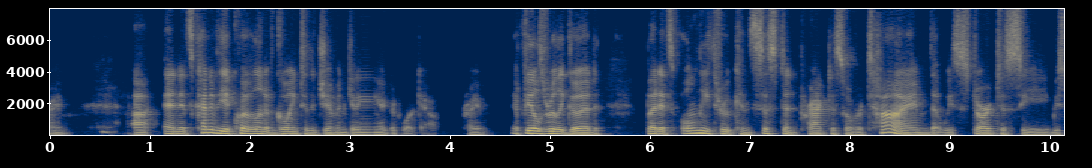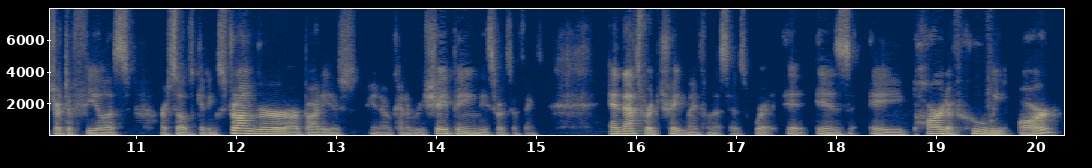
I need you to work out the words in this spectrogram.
right? Uh, and it's kind of the equivalent of going to the gym and getting a good workout, right? It feels really good, but it's only through consistent practice over time that we start to see, we start to feel us ourselves getting stronger, our body is, you know, kind of reshaping, these sorts of things and that's where trait mindfulness is where it is a part of who we are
